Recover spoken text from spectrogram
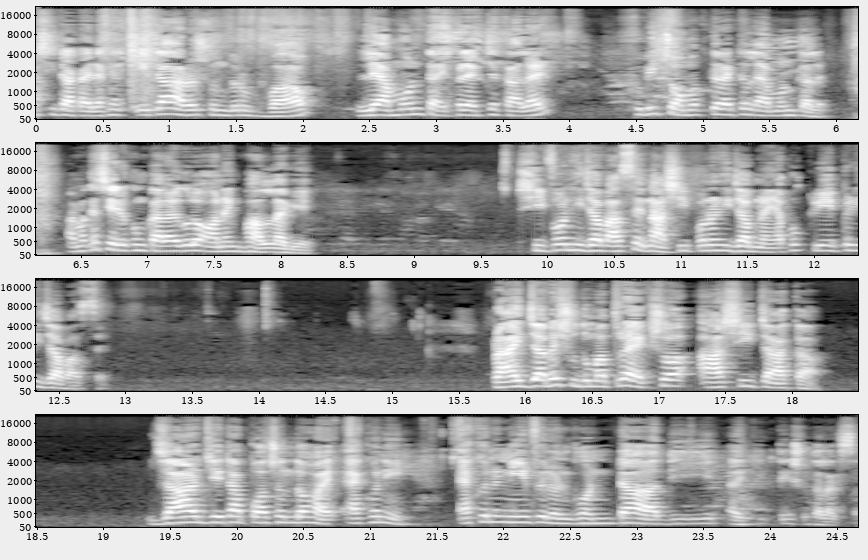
আশি টাকায়। দেখেন, এটা আরও সুন্দর ওয়াও লেমন টাইপের একটা কালার খুবই চমৎকার একটা লেমন কালার আমার কাছে এরকম কালারগুলো অনেক ভালো লাগে। শিফন হিজাব আছে? না, শিফনের হিজাব নাই। আপু ক্রেপের হিজাব আছে। প্রাইস যাবে শুধুমাত্র একশো আশি টাকা যার যেটা পছন্দ হয় এখনই এখনই নিয়ে ফেলুন ঘণ্টা দিয়ে কি সুতা লাগছে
